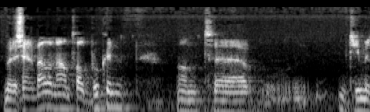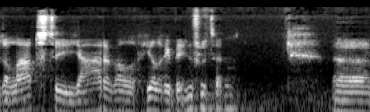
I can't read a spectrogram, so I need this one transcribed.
Maar er zijn wel een aantal boeken want, uh, die me de laatste jaren wel heel erg beïnvloed hebben. Uh,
